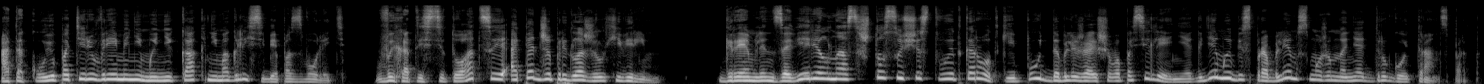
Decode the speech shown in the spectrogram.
А такую потерю времени мы никак не могли себе позволить. Выход из ситуации опять же предложил Хиверим. Гремлин заверил нас, что существует короткий путь до ближайшего поселения, где мы без проблем сможем нанять другой транспорт.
